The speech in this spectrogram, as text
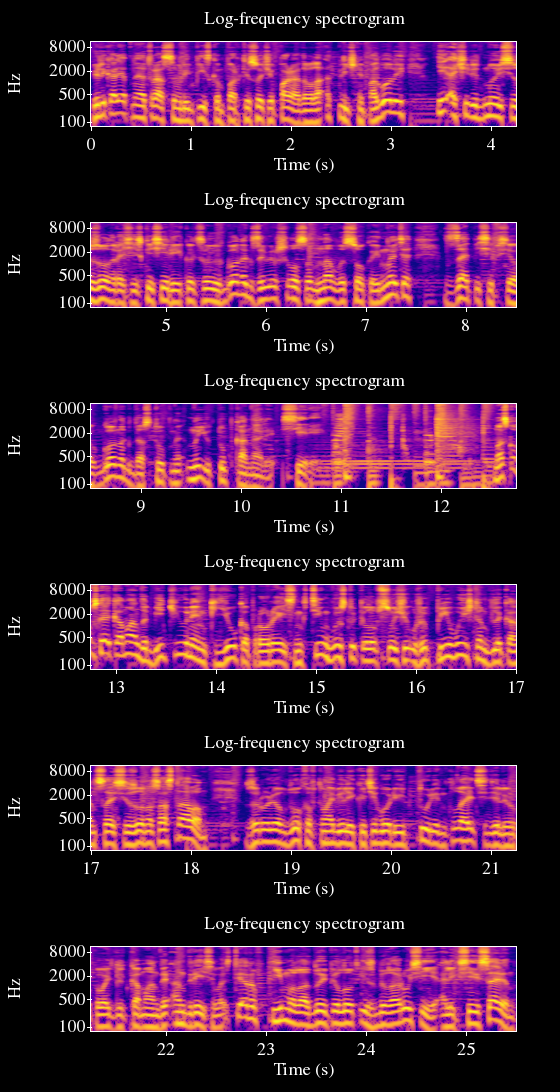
Великолепная трасса в Олимпийском парке Сочи порадовала отличной погодой, и очередной сезон российской серии кольцевых гонок завершился на высокой ноте. Записи всех гонок доступны на YouTube-канале серии. Московская команда B-Tuning Юка Pro Racing Team выступила в Сочи уже привычным для конца сезона составом. За рулем двух автомобилей категории Touring Light сидели руководитель команды Андрей Севастьянов и молодой пилот из Белоруссии Алексей Савин,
